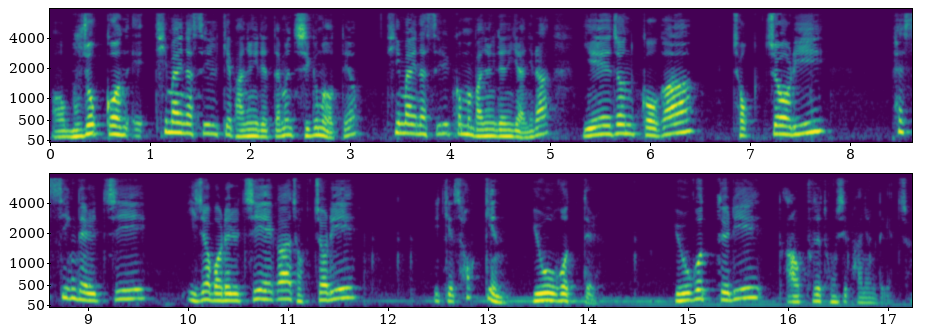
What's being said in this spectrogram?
어, 무조건 t-1개 반영이 됐다면 지금은 어때요? t-1 것만 반영이 되는 게 아니라 예전 거가 적절히 패싱 될지 잊어버릴지가 적절히 이렇게 섞인 요것들 요것들이 아웃풋에 동시에 반영되겠죠.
